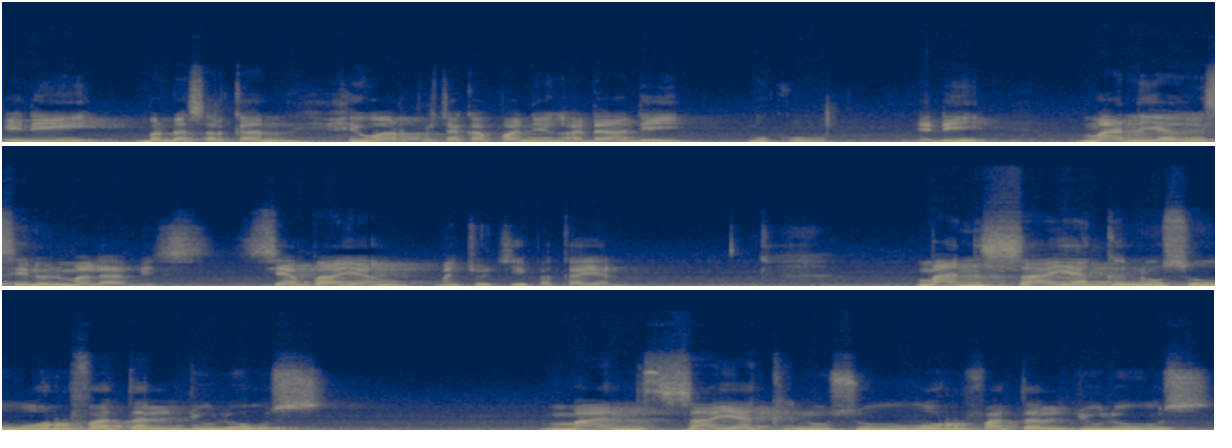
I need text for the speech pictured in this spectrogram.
Ini berdasarkan hiwar percakapan yang ada di buku. Jadi man yaghsilul malabis? Siapa yang mencuci pakaian? Man saya kenusu ghurfatal julus. Man saya kenusu ghurfatal julus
